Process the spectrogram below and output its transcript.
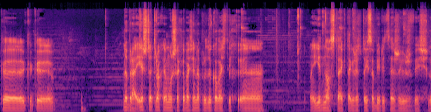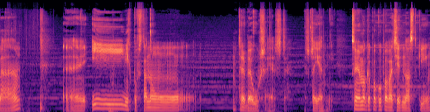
K, k, k. Dobra, jeszcze trochę muszę chyba się naprodukować tych e, jednostek, także tutaj sobie rycerzy już wyślę. E, I niech powstaną trebeusze jeszcze. Jeszcze jedni. W sumie mogę pokupować jednostki.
